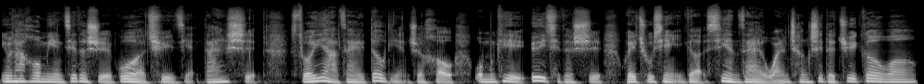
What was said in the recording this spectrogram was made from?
因为它后面接的是过去简单式，所以啊，在逗点之后，我们可以预期的是会出现一个现在完成式的句构哦。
